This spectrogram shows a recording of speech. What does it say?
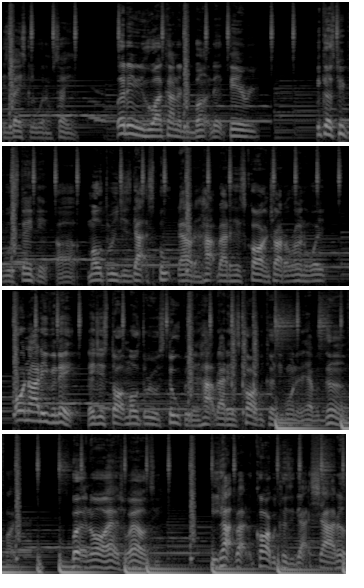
is basically what I'm saying. But anywho, I kind of debunked that theory because people was thinking uh, Mo3 just got spooked out and hopped out of his car and tried to run away. Or not even that. They just thought Mo3 was stupid and hopped out of his car because he wanted to have a gunfight. But in all actuality, he hopped out the car because he got shot up.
